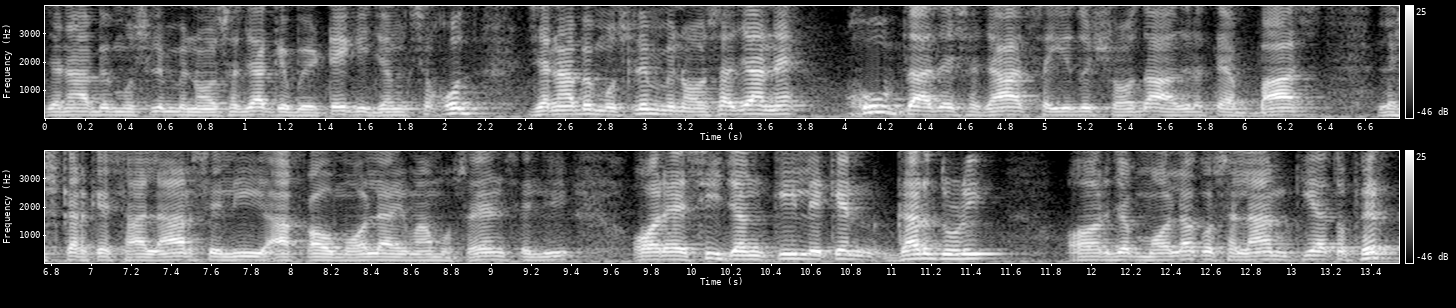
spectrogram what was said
जनाब मुस्लिम बिन औसजा के बेटे की जंग से ख़ुद जनाब मुस्लिम बिन औसजा ने खूब दाद शजात सैदुलशहदा हज़रत अब्बास लश्कर के सालार से ली आका व मौला इमाम हुसैन से ली और ऐसी जंग की लेकिन गर्द उड़ी। और जब मौला को सलाम किया तो फिर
